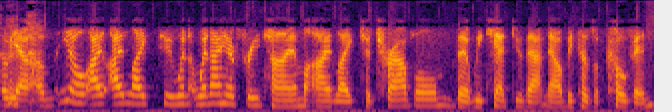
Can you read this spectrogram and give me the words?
So yeah, um, you know, I, I like to when when I have free time, I like to travel, but we can't do that now because of COVID.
